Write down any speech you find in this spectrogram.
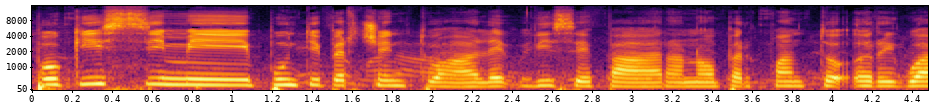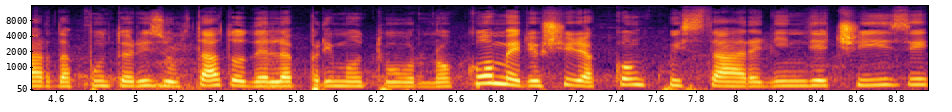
Pochissimi punti percentuali vi separano per quanto riguarda appunto il risultato del primo turno. Come riuscire a conquistare gli indecisi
